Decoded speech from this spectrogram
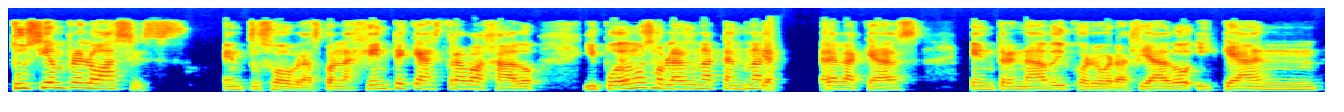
Tú siempre lo haces en tus obras, con la gente que has trabajado, y podemos hablar de una cantidad de la que has entrenado y coreografiado y que han,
